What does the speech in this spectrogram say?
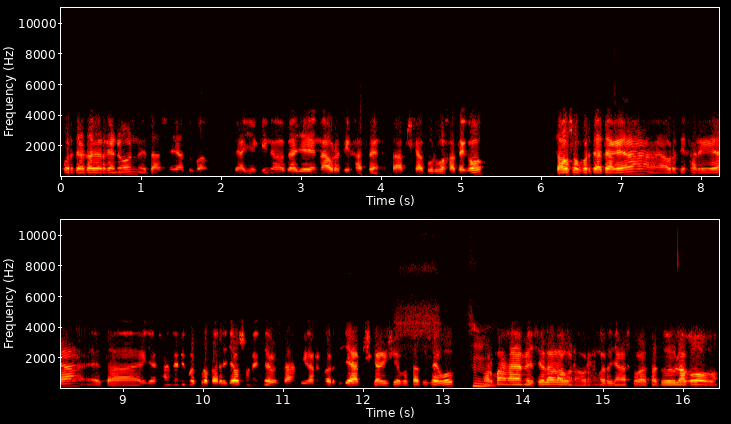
fuerte eta bergenun, eta saiatu ba, behaiekin, behaien aurretik jartzen, eta pixka burua jateko, eta oso fuerte atea gea, aurretik jarri gea, eta egia esan lehenengo estroperdia oso nahi dugu, eta bigarren gordila pixka gizio kostatu zego, Hmm. normal garen bezala, ba, bueno, aurren gordilan asko gastatu deulako,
